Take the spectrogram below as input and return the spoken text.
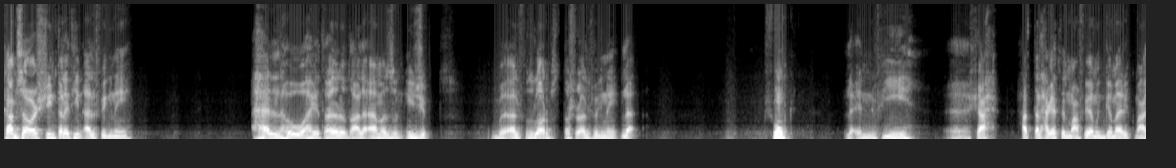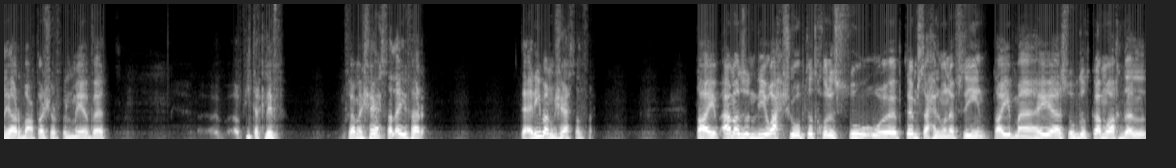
25 30 ألف جنيه. هل هو هيتعرض على امازون Egypt ب 1000 دولار ب 16000 جنيه؟ لا. مش ممكن. لأن فيه آه، شحن. حتى الحاجات المعفية من الجمارك ما عليها 14% فات آه، في تكلفة. فمش هيحصل أي فرق. تقريبا مش هيحصل فرق. طيب أمازون دي وحش وبتدخل السوق وبتمسح المنافسين. طيب ما هي سوق dot com واخدة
